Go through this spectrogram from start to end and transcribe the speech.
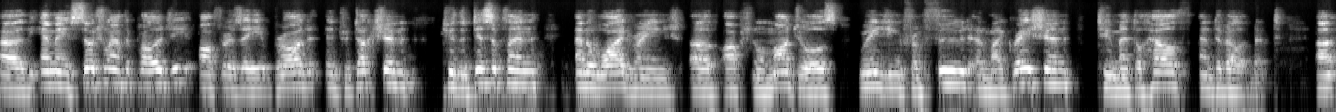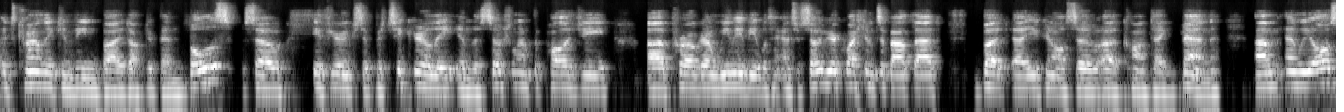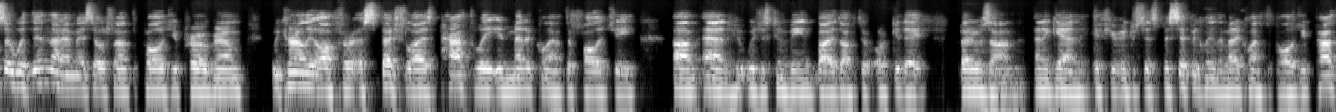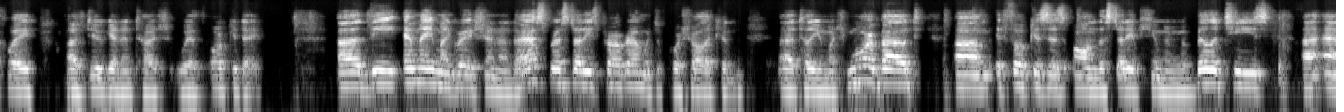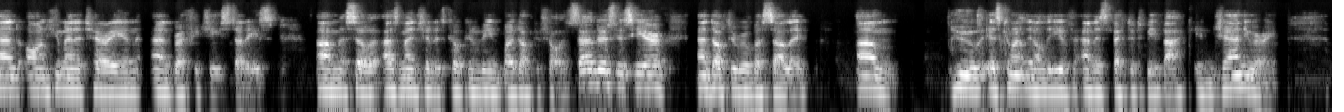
Uh, the MA Social Anthropology offers a broad introduction to the discipline and a wide range of optional modules ranging from food and migration to mental health and development. Uh, it's currently convened by Dr. Ben Bowles. So if you're interested particularly in the social anthropology uh, program, we may be able to answer some of your questions about that, but uh, you can also uh, contact Ben. Um, and we also, within that MA Social Anthropology program, we currently offer a specialized pathway in medical anthropology, um, and which is convened by Dr. Orkideh Behrouzan. And again, if you're interested specifically in the medical anthropology pathway, uh, do get in touch with Orkideh. Uh, the MA Migration and Diaspora Studies program, which of course Charlotte can uh, tell you much more about. Um, it focuses on the study of human mobilities uh, and on humanitarian and refugee studies. Um, so as mentioned, it's co-convened by Dr. Charlotte Sanders, who's here, and Dr. Ruba Salih, um, who is currently on leave and is expected to be back in January.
